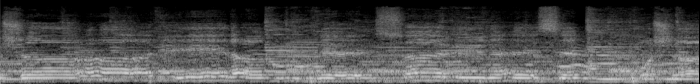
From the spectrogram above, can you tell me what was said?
Bir an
